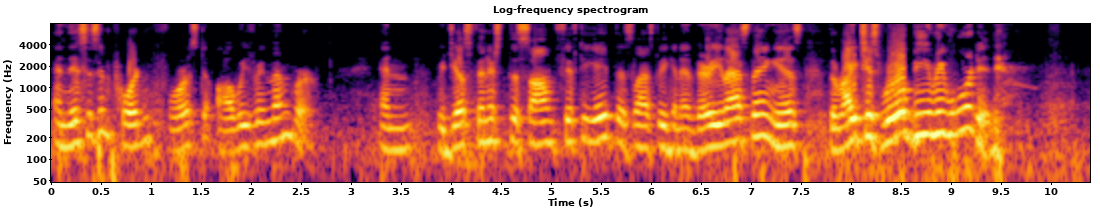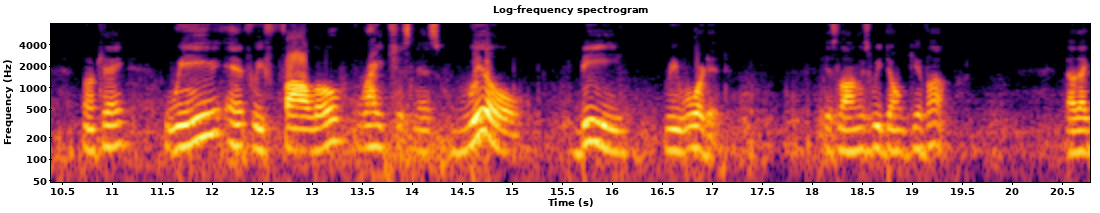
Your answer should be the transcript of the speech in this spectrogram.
And this is important for us to always remember. And we just finished the Psalm 58 this last week, and the very last thing is the righteous will be rewarded. okay? We, if we follow righteousness, will be rewarded as long as we don't give up. Now, that,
